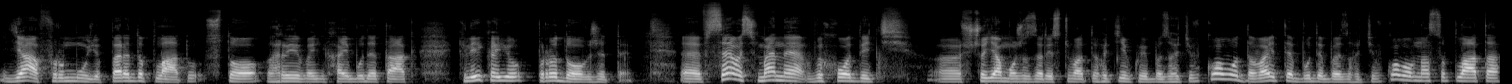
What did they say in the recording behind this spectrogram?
Я формую передоплату 100 гривень, хай буде так. Клікаю продовжити. Е, Все ось в мене виходить, е, що я можу зареєструвати готівкою безготівково. Давайте буде безготівково в нас оплата.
